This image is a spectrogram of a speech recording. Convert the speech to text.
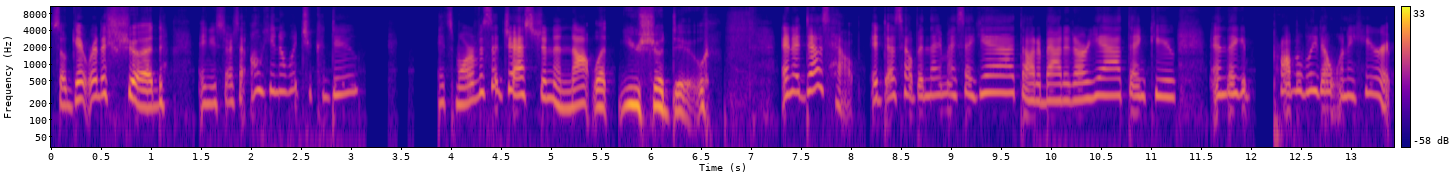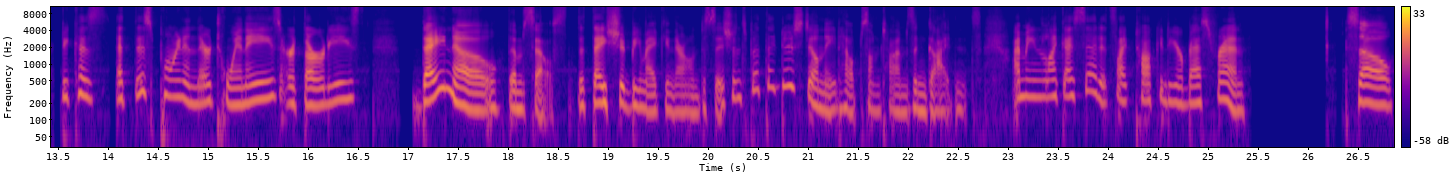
So get rid of should and you start saying, oh, you know what you could do? It's more of a suggestion and not what you should do. And it does help. It does help. And they may say, Yeah, I thought about it, or Yeah, thank you. And they probably don't want to hear it because at this point in their 20s or 30s, they know themselves that they should be making their own decisions, but they do still need help sometimes and guidance. I mean, like I said, it's like talking to your best friend. So,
